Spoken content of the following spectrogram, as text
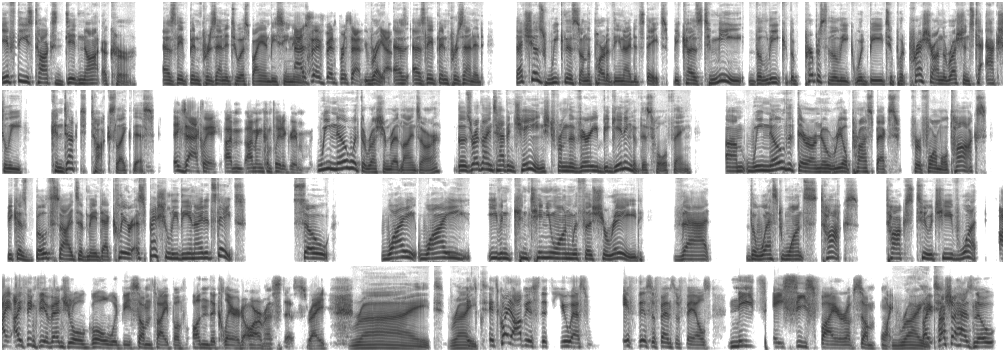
if these talks did not occur as they've been presented to us by NBC News, as they've been presented, right, yeah. as as they've been presented, that shows weakness on the part of the United States because to me, the leak, the purpose of the leak would be to put pressure on the Russians to actually conduct talks like this. Exactly. I'm I'm in complete agreement. We know what the Russian red lines are. those red lines haven't changed from the very beginning of this whole thing. Um, we know that there are no real prospects for formal talks because both sides have made that clear, especially the United States. So why why even continue on with the charade that the West wants talks? Talks to achieve what? I, I think the eventual goal would be some type of undeclared armistice, right? Right, right. It's, it's quite obvious that the U.S., if this offensive fails, needs a ceasefire of some point. Right. Right. Russia has no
